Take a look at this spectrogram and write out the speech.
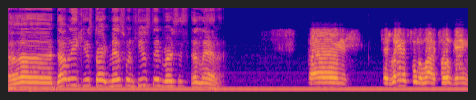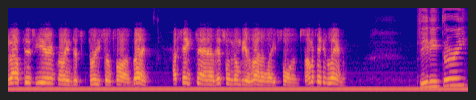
Uh, Dominique, you're starting this one: Houston versus Atlanta. Um, Atlanta's pulled a lot of close games out this year. I mean, just three so far, but I think that uh, this one's going to be a runaway for them. So I'm going to take Atlanta. GD three.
